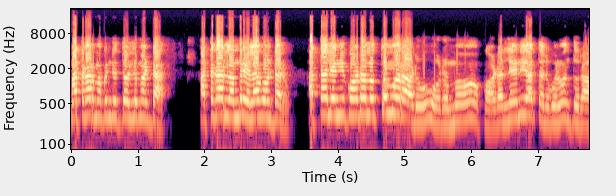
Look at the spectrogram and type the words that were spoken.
మా అత్తగారు ముఖం చూస్తే ఒళ్ళుమంట అత్తగారులు అందరూ ఎలాగో ఉంటారు. అత్తలేని కోడలు ఉత్తమరాడు ఓడమ్మో కోడలు లేని అత్తలు గుణవంతురా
